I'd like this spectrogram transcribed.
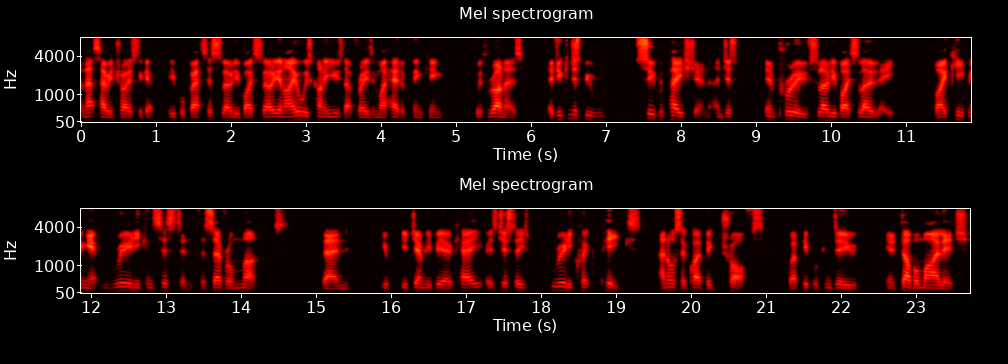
and that's how he tries to get people better, slowly by slowly. And I always kind of use that phrase in my head of thinking with runners, if you can just be super patient and just improve slowly by slowly by keeping it really consistent for several months, then you you generally be okay. It's just these really quick peaks and also quite big troughs where people can do you know double mileage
